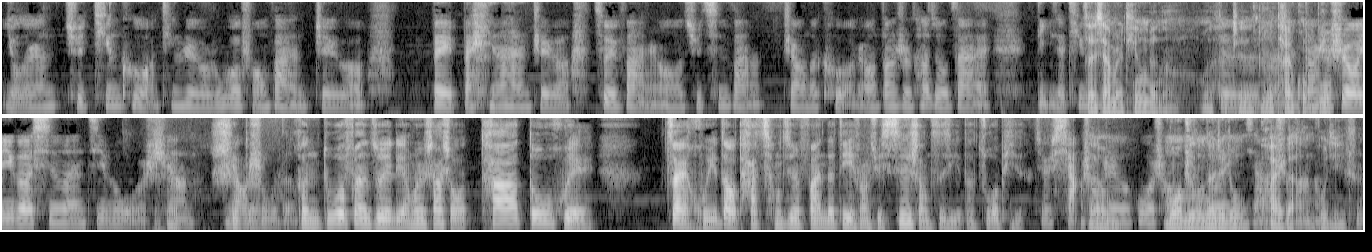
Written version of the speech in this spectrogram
有的人去听课，听这个如何防范这个被白银案这个罪犯，然后去侵犯这样的课，然后当时他就在底下听，在下面听着呢。对这他妈太恐怖！当时是有一个新闻记录是这样描述的，很多犯罪连环杀手他都会。再回到他曾经犯的地方去欣赏自己的作品，就是享受这个过程，莫名的这种快感，估计是。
